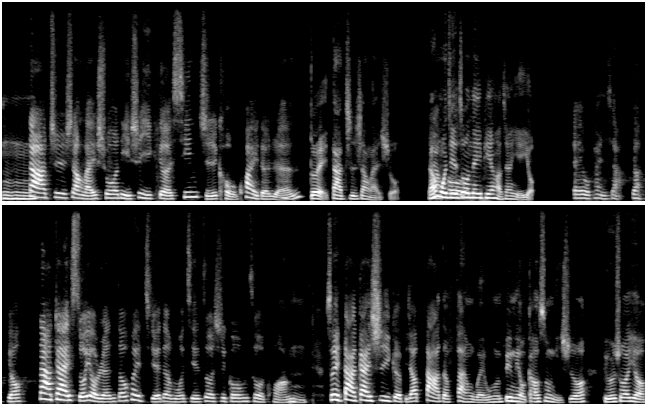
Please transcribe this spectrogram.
嗯嗯，大致上来说，你是一个心直口快的人。嗯，对，大致上来说，然后摩羯座那一篇好像也有，哎，我看一下，有有，大概所有人都会觉得摩羯座是工作狂，嗯，所以大概是一个比较大的范围，我们并没有告诉你说，比如说有。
